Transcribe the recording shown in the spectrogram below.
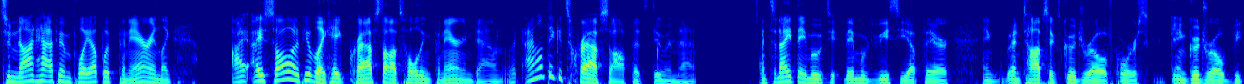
to not have him play up with Panarin, like I, I saw a lot of people like, hey, Kravtsov's holding Panarin down. Like I don't think it's Kravtsov that's doing that. And tonight they moved they moved VC up there and and top six Goodrow of course and Goodrow be,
